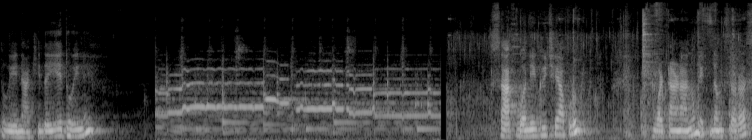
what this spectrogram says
તો એ નાખી દઈએ ધોઈને. શાક બની ગયું છે આપણું, વટાણાનું એકદમ સરસ.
